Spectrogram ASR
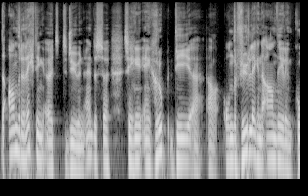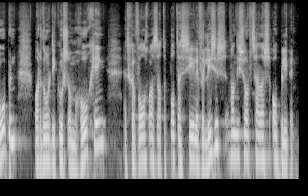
de andere richting uit te duwen. Dus ze gingen in groep die uh, onder vuur aandelen kopen, waardoor die koers omhoog ging. Het gevolg was dat de potentiële verliezers van die shortsellers opliepen.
